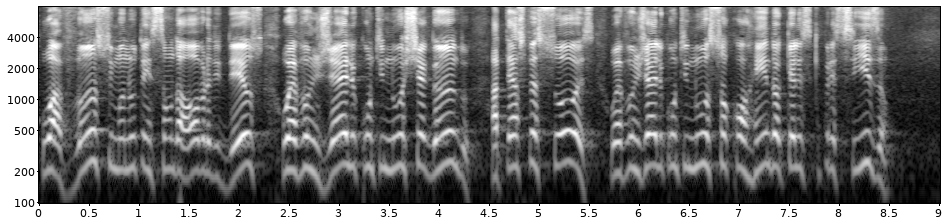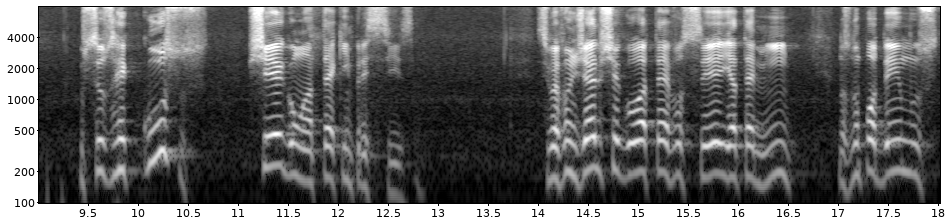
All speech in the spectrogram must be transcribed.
o avanço e manutenção da obra de Deus, o Evangelho continua chegando até as pessoas, o Evangelho continua socorrendo aqueles que precisam. Os seus recursos chegam até quem precisa. Se o Evangelho chegou até você e até mim, nós não podemos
